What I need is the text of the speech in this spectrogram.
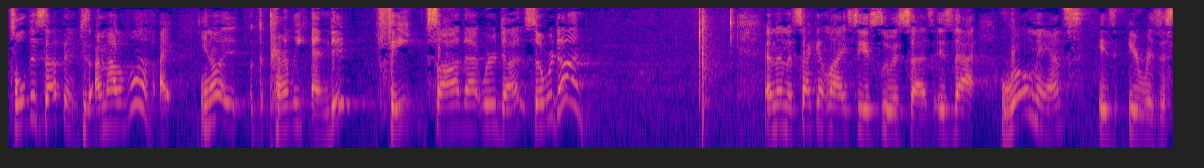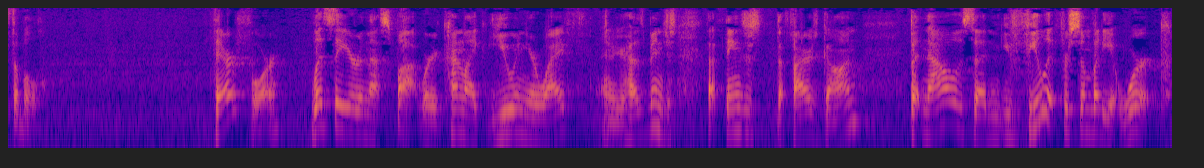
Fold this up because I'm out of love. I, you know, it apparently ended. Fate saw that we're done, so we're done. And then the second lie C.S. Lewis says is that romance is irresistible. Therefore, let's say you're in that spot where you're kind of like you and your wife and your husband, just that thing's just, the fire's gone. But now all of a sudden, you feel it for somebody at work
